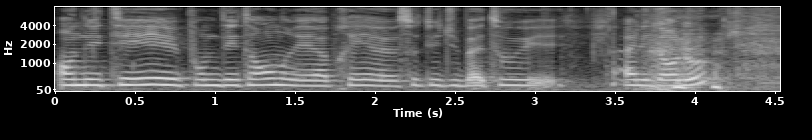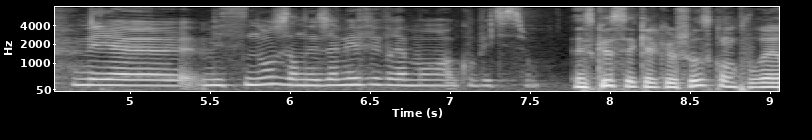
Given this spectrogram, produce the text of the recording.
en été pour me détendre et après sauter du bateau et aller dans l'eau. mais, mais sinon, j'en ai jamais fait vraiment en compétition. Est-ce que c'est quelque chose qu'on pourrait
